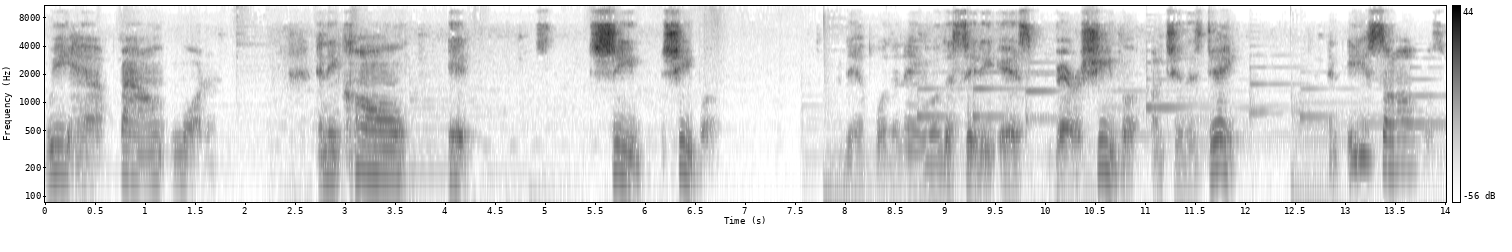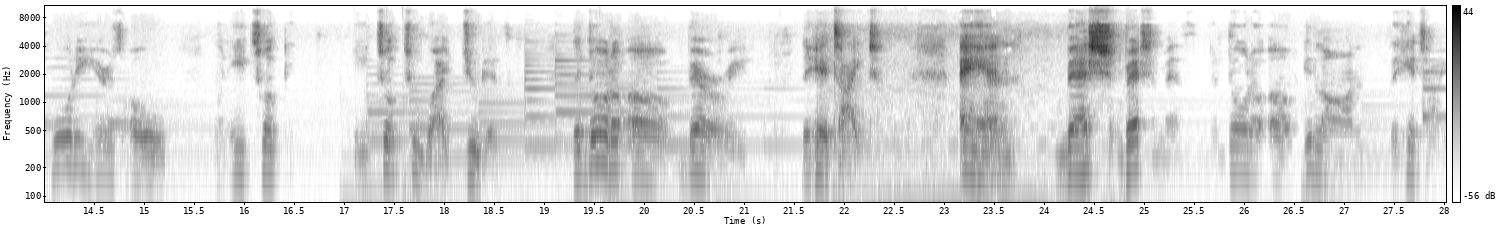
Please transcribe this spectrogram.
We have found water. And he called it Shebah. Therefore, the name of the city is Beersheba unto this day. And Esau was forty years old when he took he took to wife Judith, the daughter of Beeri the Hittite, and Besh, Beshemeth, the daughter of Elon the Hittite,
